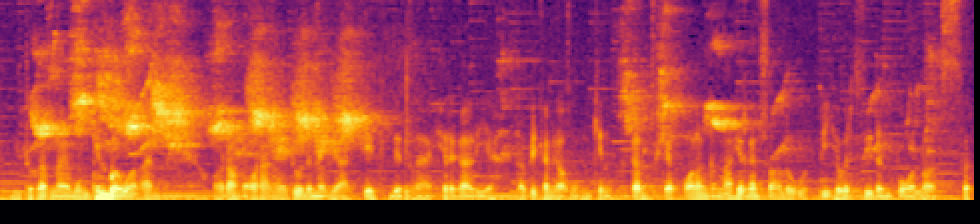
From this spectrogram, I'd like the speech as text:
Itu karena mungkin bawaan orang-orangnya itu udah negatif dari lahir kali ya. Tapi kan nggak mungkin. Kan setiap orang kan lahir kan selalu putih bersih dan polos.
